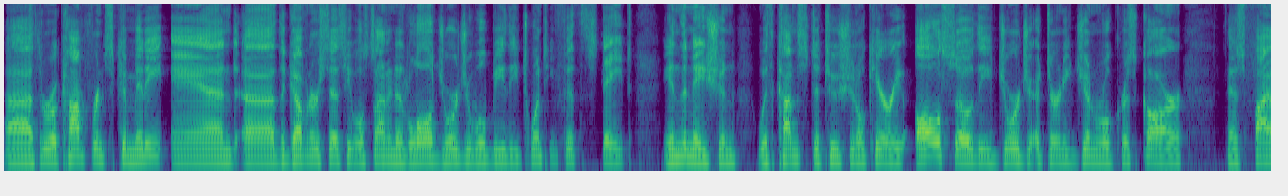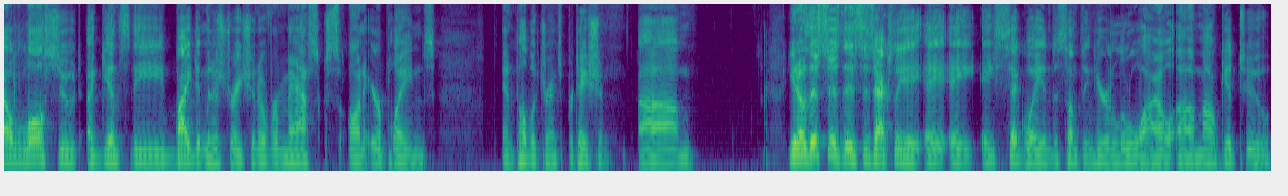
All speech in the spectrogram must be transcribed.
uh, through a conference committee, and uh, the governor says he will sign it into law. Georgia will be the 25th state in the nation with constitutional carry. Also, the Georgia Attorney General Chris Carr has filed lawsuit against the Biden administration over masks on airplanes and public transportation. Um, you know, this is this is actually a, a, a segue into something here in a little while. Um, I'll get to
